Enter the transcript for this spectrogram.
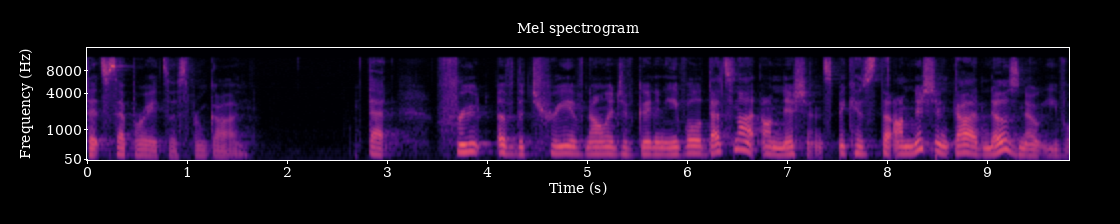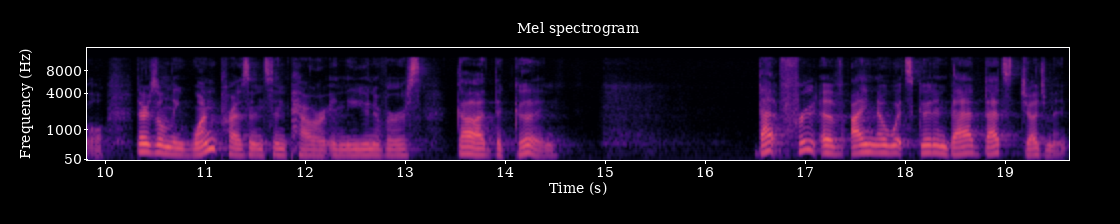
that separates us from God. That fruit of the tree of knowledge of good and evil, that's not omniscience because the omniscient God knows no evil. There's only one presence and power in the universe God the good. That fruit of I know what's good and bad, that's judgment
